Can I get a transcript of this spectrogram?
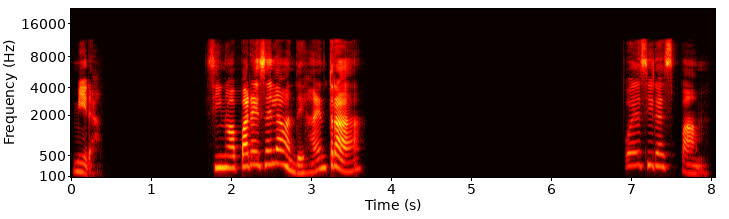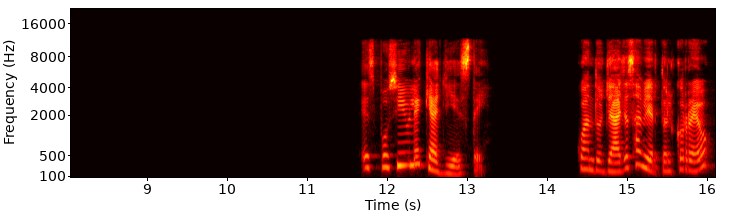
Mira. Si no aparece en la bandeja de entrada, puedes ir a spam. Es posible que allí esté. Cuando ya hayas abierto el correo,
